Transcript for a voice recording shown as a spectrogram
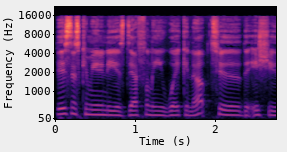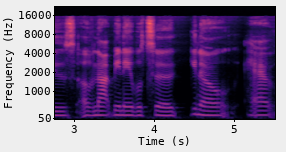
business community is definitely waking up to the issues of not being able to, you know, have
